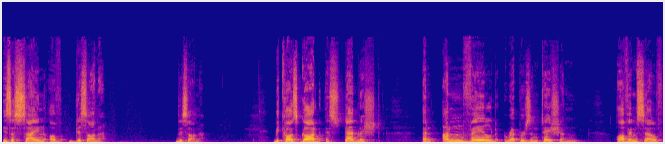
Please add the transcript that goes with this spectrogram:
is a sign of dishonor. Dishonor. Because God established an unveiled representation of himself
